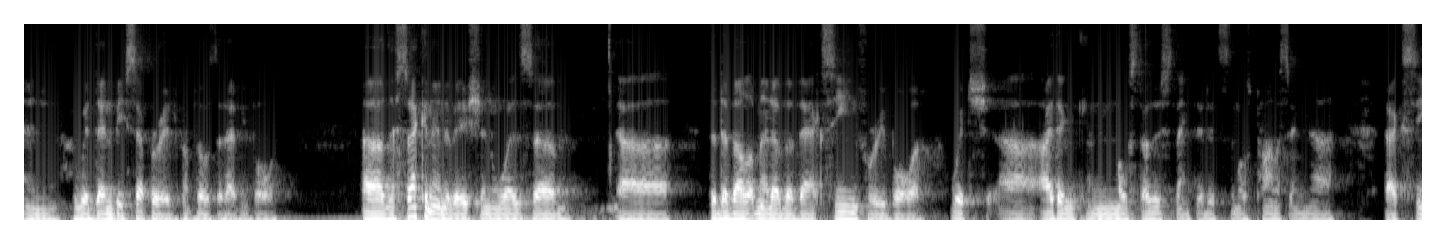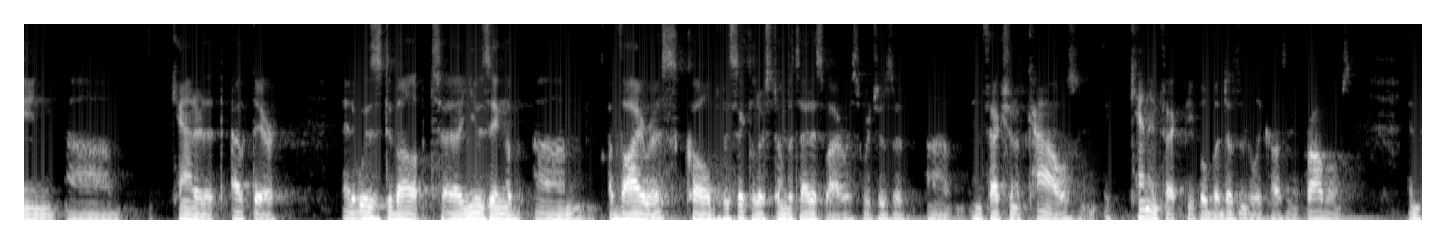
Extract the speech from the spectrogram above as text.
and who would then be separated from those that have Ebola. Uh, the second innovation was um, uh, the development of a vaccine for Ebola, which uh, I think, and most others think, that it's the most promising uh, vaccine um, candidate out there. And it was developed uh, using a, um, a, virus called vesicular stomatitis virus, which is an uh, infection of cows. It can infect people, but doesn't really cause any problems. And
